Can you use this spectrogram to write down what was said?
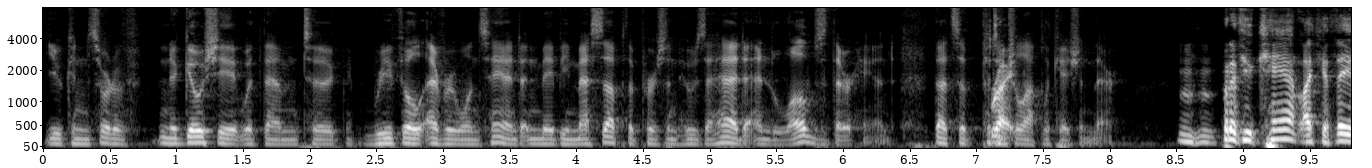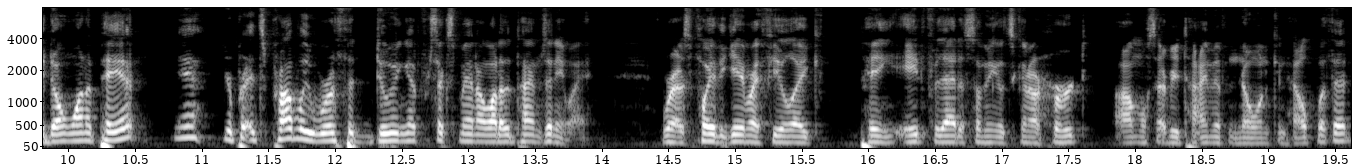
you can sort of negotiate with them to refill everyone's hand and maybe mess up the person who's ahead and loves their hand. That's a potential right. application there. Mm-hmm. But if you can't, like if they don't want to pay it, yeah, it's probably worth it doing it for six mana a lot of the times anyway. Whereas play the game, I feel like paying eight for that is something that's going to hurt almost every time if no one can help with it.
